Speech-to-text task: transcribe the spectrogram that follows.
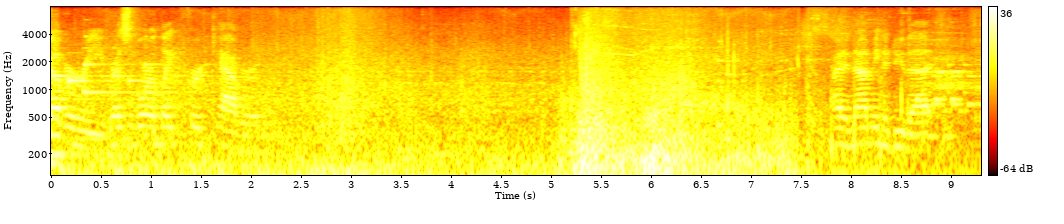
Discovery, Reservoir Lakeford Cavern. I did not mean to do that.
